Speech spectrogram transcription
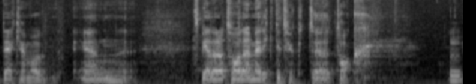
det kan vara en eh, spelare att ta där med riktigt högt eh, tak. Mm.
